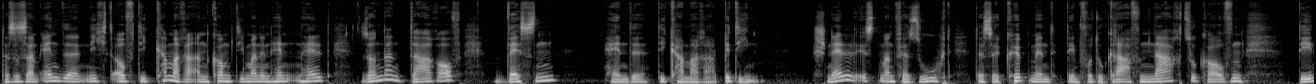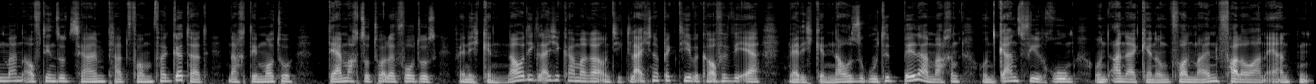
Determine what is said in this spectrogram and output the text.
dass es am Ende nicht auf die Kamera ankommt, die man in Händen hält, sondern darauf, wessen Hände die Kamera bedienen. Schnell ist man versucht, das Equipment dem Fotografen nachzukaufen, den man auf den sozialen Plattformen vergöttert, nach dem Motto, der macht so tolle Fotos, wenn ich genau die gleiche Kamera und die gleichen Objektive kaufe wie er, werde ich genauso gute Bilder machen und ganz viel Ruhm und Anerkennung von meinen Followern ernten.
